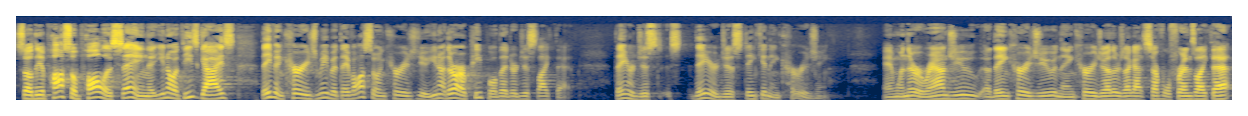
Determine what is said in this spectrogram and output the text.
So the Apostle Paul is saying that, you know what, these guys, they've encouraged me, but they've also encouraged you. You know, there are people that are just like that. They are just, they are just stinking encouraging. And when they're around you, uh, they encourage you and they encourage others. I got several friends like that.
